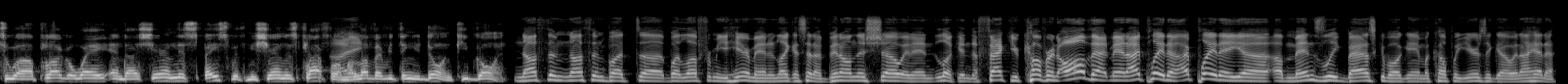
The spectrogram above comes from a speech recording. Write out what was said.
to uh, plug away and uh, sharing this space with me, sharing this platform. I, I love everything you're doing. Keep going. Nothing, nothing but uh, but love from you here, man. And like I said, I've been on this show, and, and look, and the fact you're covering all that, man. I played a I played a uh, a men's league basketball game a couple years ago, and I had a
